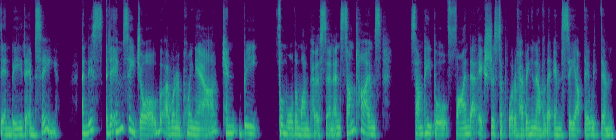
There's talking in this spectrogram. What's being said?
then be the MC. And this, the MC job, I want to point out, can be for more than one person. And sometimes some people find that extra support of having another MC up there with them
